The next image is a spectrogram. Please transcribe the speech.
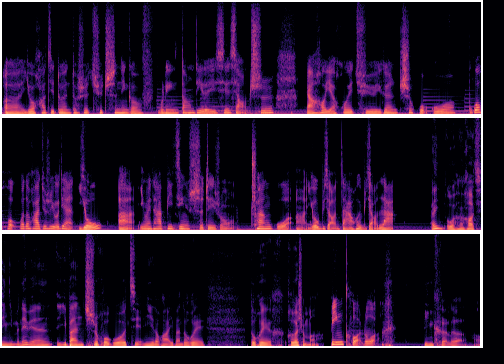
呃，有好几顿都是去吃那个涪陵当地的一些小吃，然后也会去一个人吃火锅。不过火锅的话就是有点油啊，因为它毕竟是这种川锅啊，油比较大，会比较辣。哎，我很好奇，你们那边一般吃火锅解腻的话，一般都会。都会喝什么？冰可乐，冰可乐啊！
